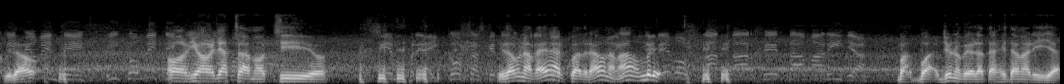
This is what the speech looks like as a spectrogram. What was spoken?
Cuidado. Oh, Dios, ya estamos, tío. Cuidado una vez al cuadrado, nada más, hombre. yo no veo la tarjeta amarilla.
